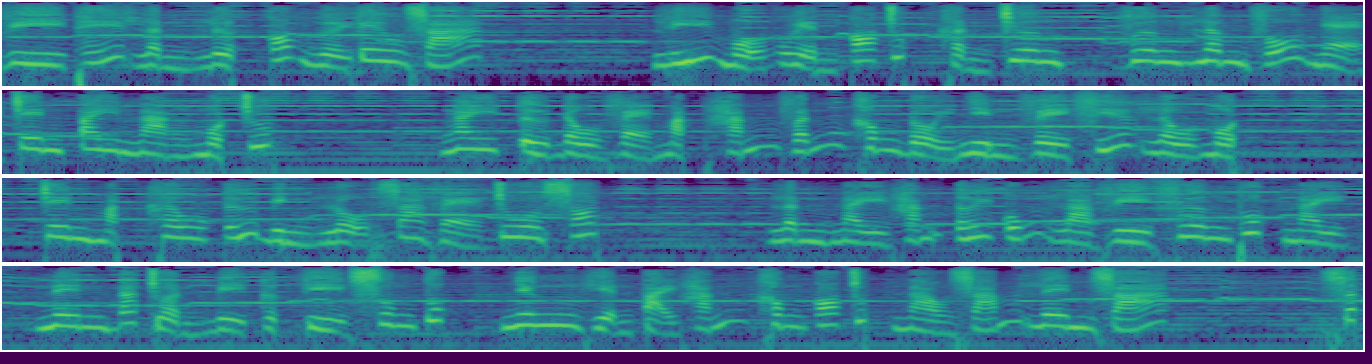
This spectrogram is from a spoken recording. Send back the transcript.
Vì thế lần lượt có người kêu giá. Lý mộ uyển có chút khẩn trương, vương lâm vỗ nhẹ trên tay nàng một chút. Ngay từ đầu vẻ mặt hắn vẫn không đổi nhìn về phía lầu một. Trên mặt khâu tứ bình lộ ra vẻ chua xót. Lần này hắn tới cũng là vì phương thuốc này, nên đã chuẩn bị cực kỳ sung túc, nhưng hiện tại hắn không có chút nào dám lên giá. Rất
